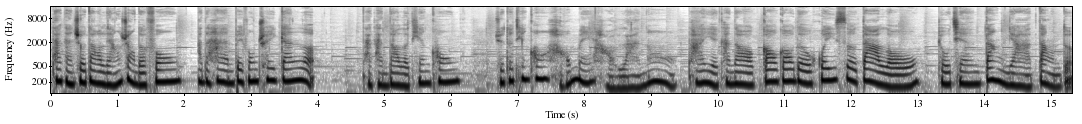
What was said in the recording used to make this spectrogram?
他感受到凉爽的风，他的汗被风吹干了。他看到了天空，觉得天空好美好蓝哦。他也看到高高的灰色大楼，秋千荡呀荡的，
